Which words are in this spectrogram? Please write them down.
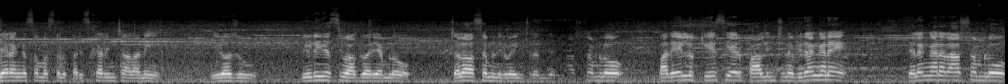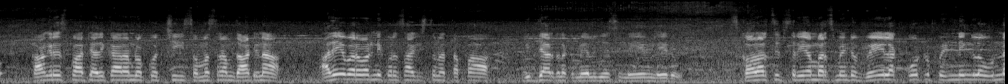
విద్యారంగ సమస్యలు పరిష్కరించాలని ఈరోజు పీడిఎస్యు ఆధ్వర్యంలో చలో అసెంబ్లీ నిర్వహించడం జరిగింది. రాష్ట్రంలో పదేళ్ళు కేసీఆర్ పాలించిన విధంగానే తెలంగాణ రాష్ట్రంలో కాంగ్రెస్ పార్టీ అధికారంలోకి వచ్చి సంవత్సరం దాటిన అదే వరవడిని కొనసాగిస్తున్న తప్ప విద్యార్థులకు మేలు చేసింది ఏం లేదు. స్కాలర్షిప్స్ రియంబర్స్మెంట్ వేల కోట్లు పెండింగ్లో ఉన్న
